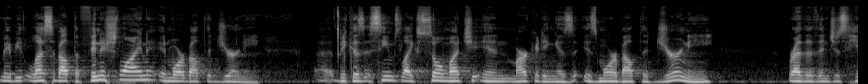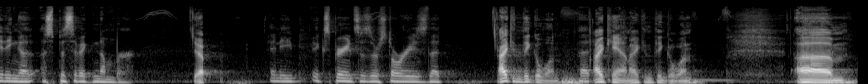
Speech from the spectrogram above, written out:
maybe less about the finish line and more about the journey uh, because it seems like so much in marketing is, is more about the journey rather than just hitting a, a specific number Yep. any experiences or stories that I can think of one. That- I can. I can think of one. Um,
